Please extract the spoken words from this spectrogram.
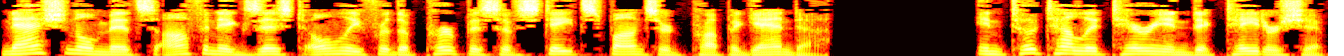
National myths often exist only for the purpose of state-sponsored propaganda. In totalitarian dictatorship,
